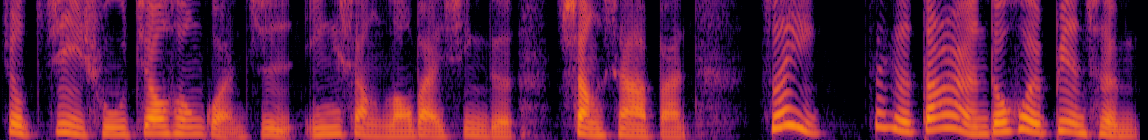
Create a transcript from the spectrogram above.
就祭出交通管制，影响老百姓的上下班。所以这个当然都会变成，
